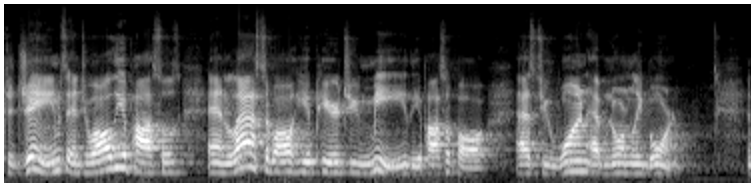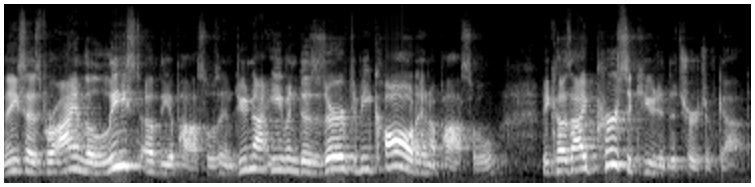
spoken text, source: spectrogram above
to James and to all the apostles, and last of all, he appeared to me, the apostle Paul, as to one abnormally born. And then he says, For I am the least of the apostles, and do not even deserve to be called an apostle, because I persecuted the church of God.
